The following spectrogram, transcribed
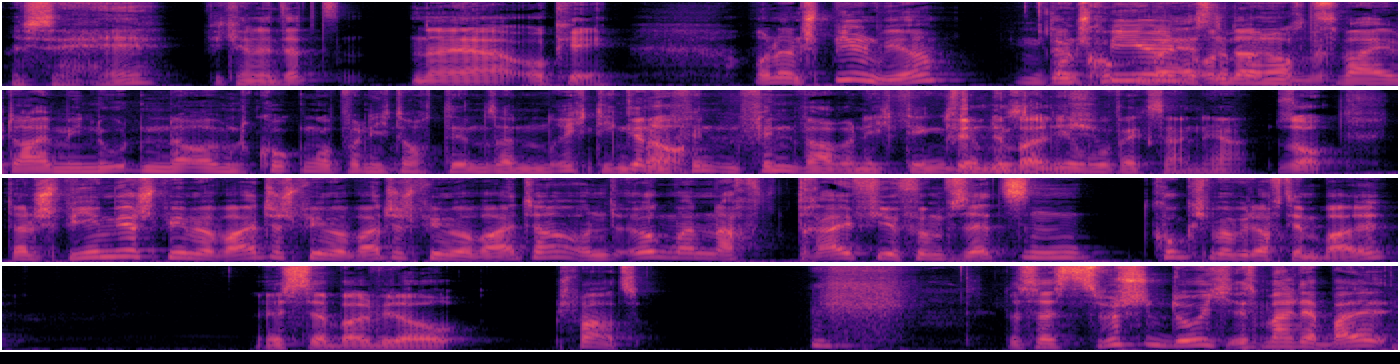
Und ich so, hä? Wie kann denn das? Naja, okay. Und dann spielen wir. Und dann gucken wir erst und dann noch zwei, drei Minuten und gucken, ob wir nicht noch den, unseren richtigen Genau. Ball finden. Finden wir aber nicht. Den, Finden der muss wir halt irgendwo weg sein, ja. So, dann spielen wir, spielen wir weiter, spielen wir weiter, spielen wir weiter und irgendwann nach drei, vier, fünf Sätzen gucke ich mal wieder auf den Ball. Da ist der Ball wieder schwarz. Das heißt, zwischendurch ist mal der Ball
